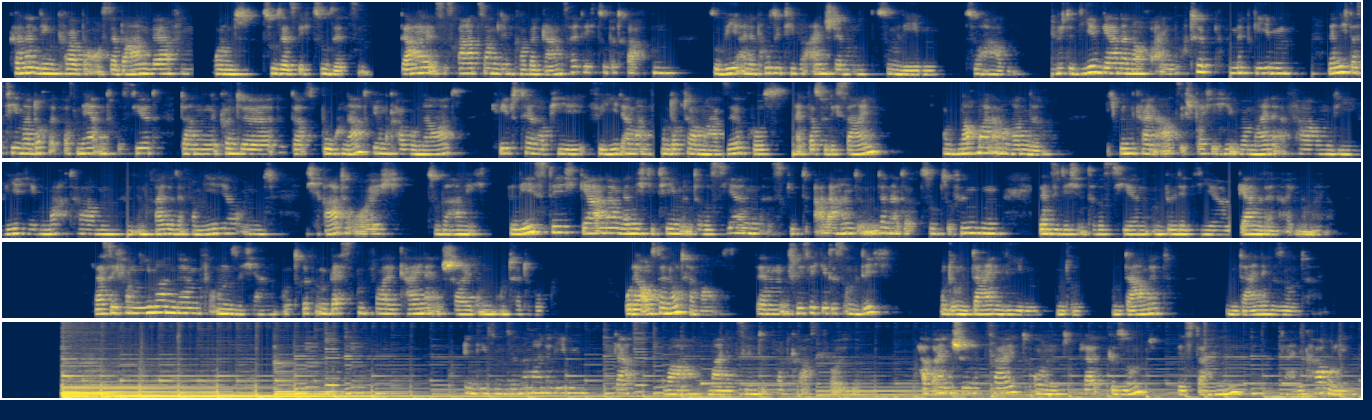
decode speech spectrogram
können den Körper aus der Bahn werfen und zusätzlich zusetzen. Daher ist es ratsam, den Körper ganzheitlich zu betrachten sowie eine positive Einstellung zum Leben zu haben. Ich möchte dir gerne noch einen Buchtipp mitgeben. Wenn dich das Thema doch etwas mehr interessiert, dann könnte das Buch Natriumcarbonat Krebstherapie für jedermann von Dr. Marc Sirkus etwas für dich sein. Und nochmal am Rande. Ich bin kein Arzt, ich spreche hier über meine Erfahrungen, die wir hier gemacht haben im Kreise der Familie und ich rate euch zu gar nichts. Lest dich gerne, wenn dich die Themen interessieren. Es gibt allerhand im Internet dazu zu finden, wenn sie dich interessieren und bilde dir gerne deine eigene Meinung. Lass dich von niemandem verunsichern und triff im besten Fall keine Entscheidungen unter Druck oder aus der Not heraus. Denn schließlich geht es um dich und um dein Leben und, um, und damit um deine Gesundheit. In diesem Sinne, meine Lieben, das war meine zehnte Podcast-Folge. Hab eine schöne Zeit und bleib gesund. Bis dahin, deine Caroline.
